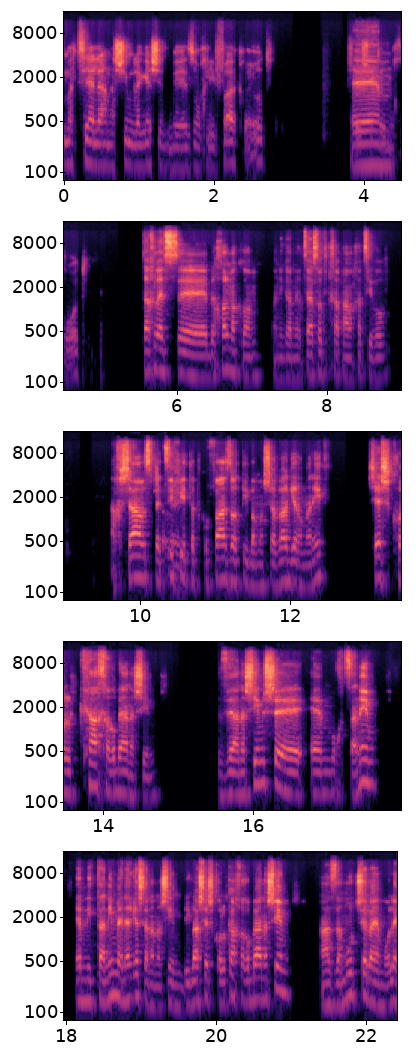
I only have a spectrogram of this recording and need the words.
מציע לאנשים לגשת באזור חיפה, קריות? אמ, תכלס, אה, בכל מקום, אני גם ארצה לעשות איתך פעם אחת סיבוב. עכשיו, ספציפית, התקופה הזאת במושבה הגרמנית, שיש כל כך הרבה אנשים, ואנשים שהם מוחצנים, הם ניתנים מאנרגיה של אנשים. בגלל שיש כל כך הרבה אנשים, הזמות שלהם עולה.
